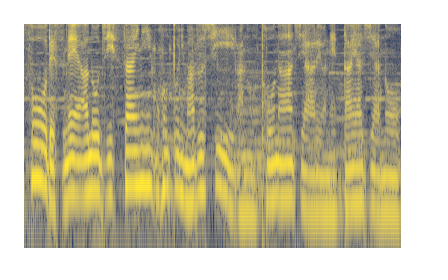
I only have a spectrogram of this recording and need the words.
そうですねあの実際に本当に貧しいあの東南アジアあるいは熱帯アジアの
